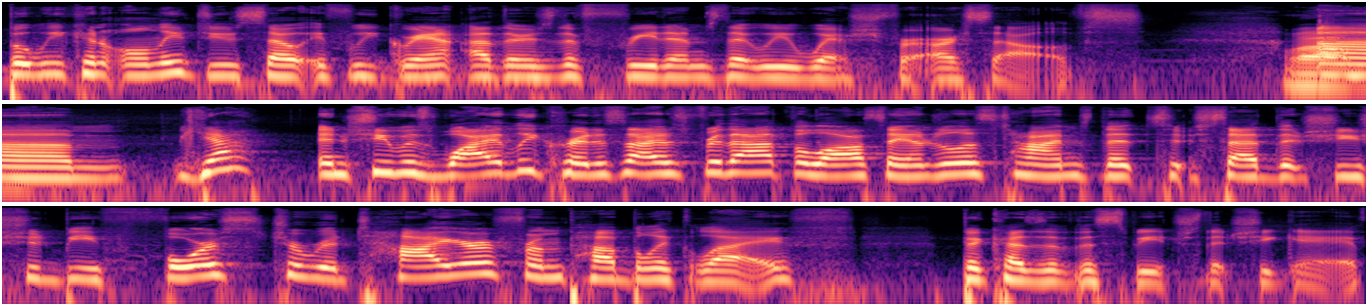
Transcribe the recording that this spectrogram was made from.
but we can only do so if we grant others the freedoms that we wish for ourselves. Wow. Um, yeah, and she was widely criticized for that. The Los Angeles Times that said that she should be forced to retire from public life because of the speech that she gave.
